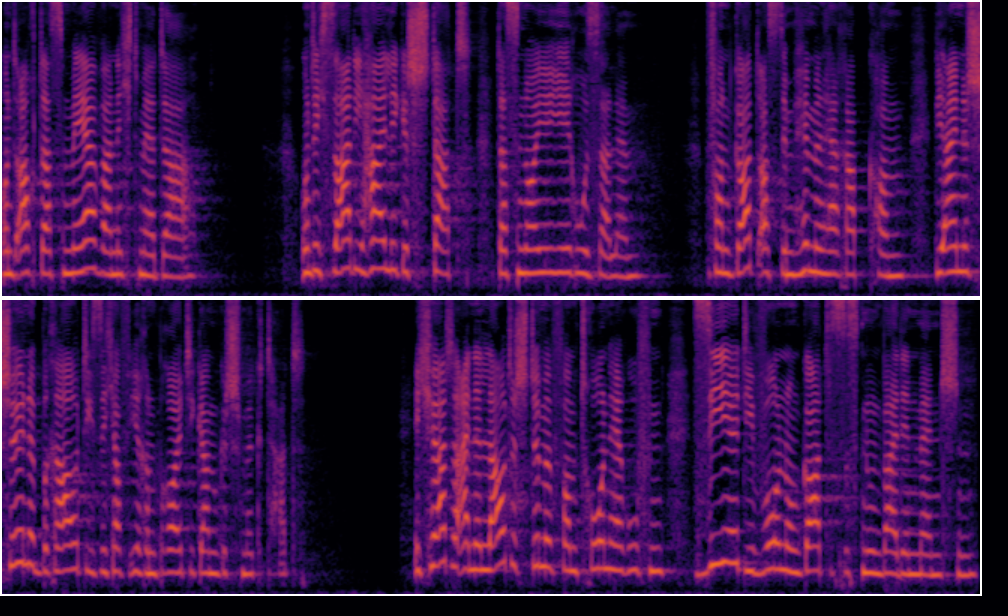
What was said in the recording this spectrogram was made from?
und auch das Meer war nicht mehr da. Und ich sah die heilige Stadt, das neue Jerusalem, von Gott aus dem Himmel herabkommen, wie eine schöne Braut, die sich auf ihren Bräutigam geschmückt hat. Ich hörte eine laute Stimme vom Thron her rufen, siehe, die Wohnung Gottes ist nun bei den Menschen.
